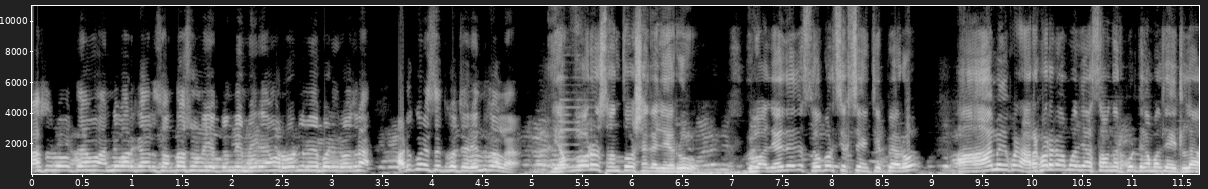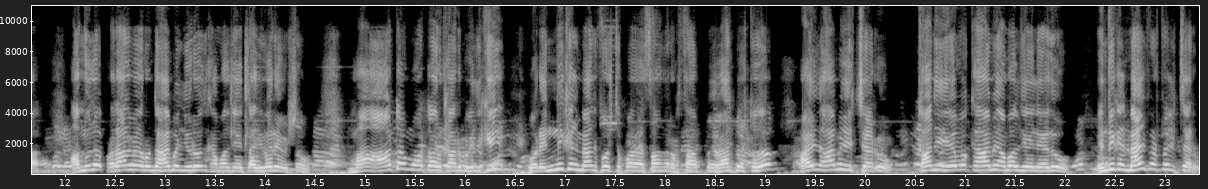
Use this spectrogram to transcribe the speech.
రాష్ట్ర ప్రభుత్వం అన్ని వర్గాలు సంతోషంగా చెప్తుంది మీరేమో రోడ్ల మీద పడి ఈ రోజున అడుకునే స్థితికి వచ్చారు. ఎందుకు ఎవ్వరూ సంతోషంగా లేరు. ఇవాళ ఏదైతే సూపర్ సిక్స్ అని చెప్పారో ఆ హామీలు కూడా అరకొరగా అమలు చేస్తా ఉన్నారు పూర్తిగా అమలు చేయట్లా? అందులో ప్రధానమైన రెండు హామీలు ఈ రోజుకి అమలు చేయట్లా? అది వేరే విషయం. మా ఆటో మోటార్ కార్మికులకి వారు ఎన్నికల మేనిఫెస్టో మేనిఫెస్టోలో ఐదు హామీలు ఇచ్చారు. కానీ ఏ ఒక్క హామీ అమలు చేయలేదు. ఎన్నికల మేనిఫెస్టోలు ఇచ్చారు.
